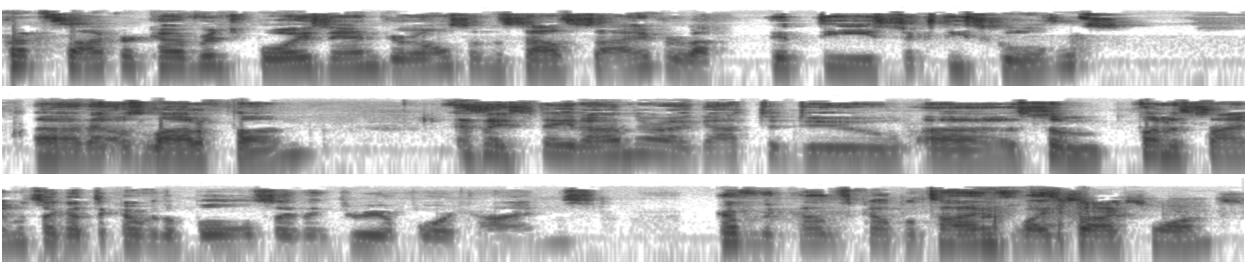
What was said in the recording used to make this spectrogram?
prep soccer coverage, boys and girls, on the South Side for about 50, 60 schools. that was a lot of fun as I stayed on there, I got to do uh, some fun assignments. I got to cover the Bulls, I think, three or four times covered the Cubs a couple times, White Sox once.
